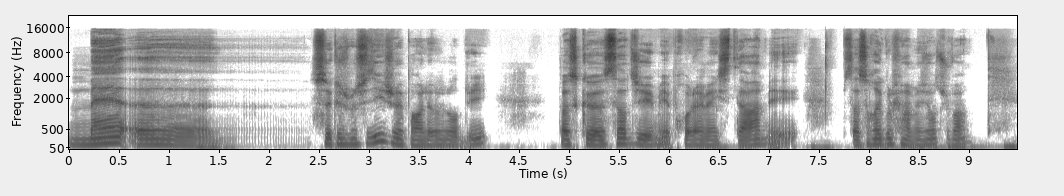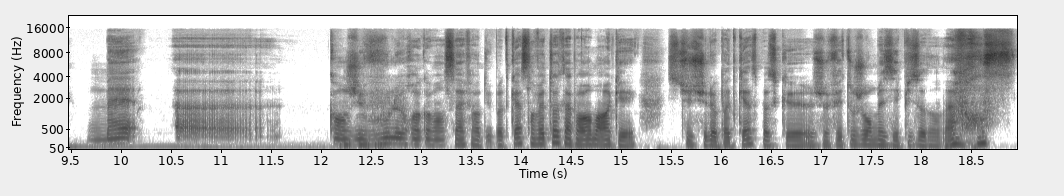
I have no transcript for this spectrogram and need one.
Mais euh, ce que je me suis dit, je vais parler aujourd'hui, parce que certes j'ai eu mes problèmes, etc., mais ça se règle au fur et à mesure, tu vois. Mais euh, quand j'ai voulu recommencer à faire du podcast, en fait, toi, t'as pas remarqué si tu suis le podcast parce que je fais toujours mes épisodes en avance,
